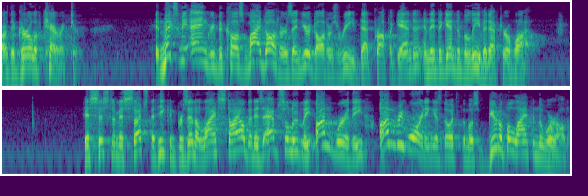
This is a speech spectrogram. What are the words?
or the girl of character. It makes me angry because my daughters and your daughters read that propaganda and they begin to believe it after a while. His system is such that he can present a lifestyle that is absolutely unworthy, unrewarding, as though it's the most beautiful life in the world.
